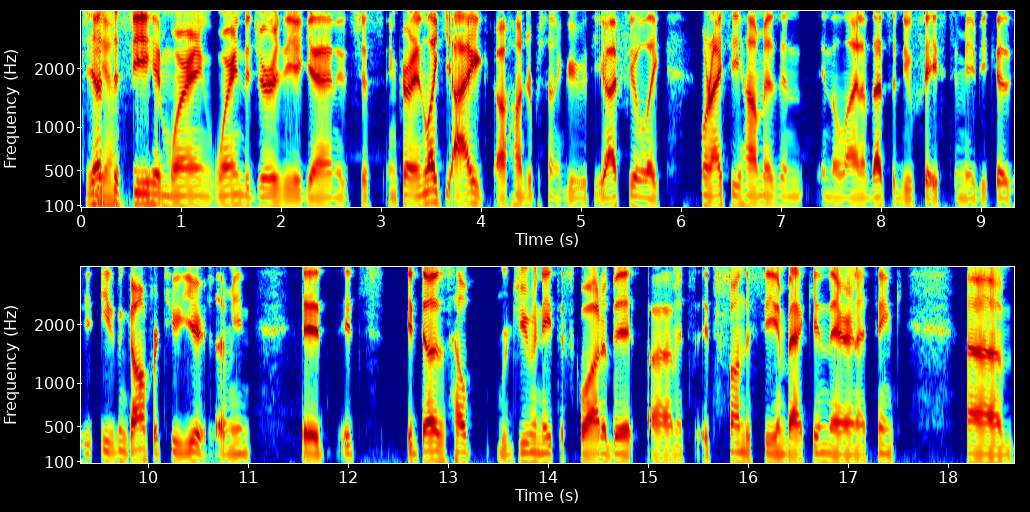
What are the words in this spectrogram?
just Yeah. to see him wearing wearing the jersey again it's just incredible and like i 100% agree with you i feel like when i see James in in the lineup that's a new face to me because he, he's been gone for two years. I mean it it's it does help rejuvenate the squad a bit. Um it's it's fun to see him back in there and i think um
